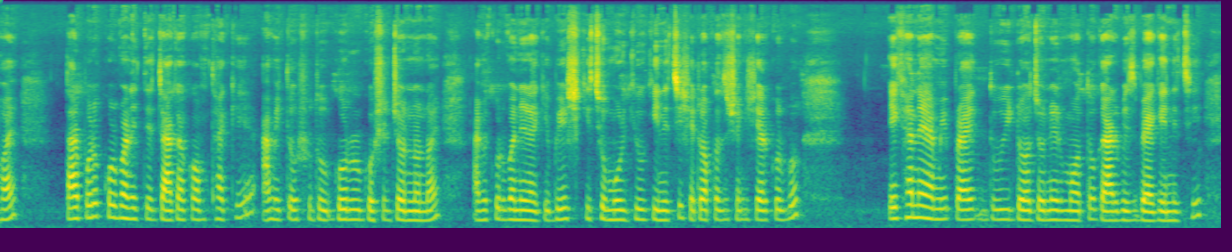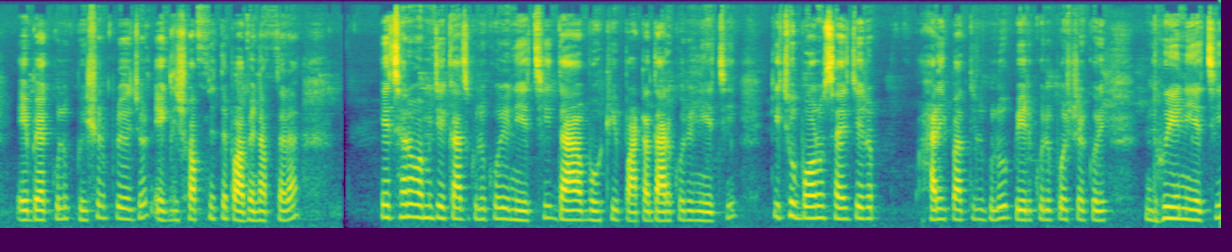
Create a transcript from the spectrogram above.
হয়। তারপরে কোরবানিতে জায়গা কম থাকে। আমি তো শুধু গরুর গোশের জন্য নয়, আমি কোরবানির আগে বেশ কিছু মুরগিও কিনেছি, সেটাও আপনাদের সঙ্গে শেয়ার করব। এখানে আমি প্রায় দুই ডজনের মতো গার্বেজ ব্যাগ এনেছি। এই ব্যাগগুলো ভীষণ প্রয়োজন, এগুলি স্বপ্নেতে পাবেন আপনারা। এছাড়াও আমি যে কাজগুলো করে নিয়েছি, দা, বটি, পাটা দাঁড় করে নিয়েছি, কিছু বড় সাইজের হাঁড়ি পাতিলগুলো বের করে পরিষ্কার করে ধুয়ে নিয়েছি।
